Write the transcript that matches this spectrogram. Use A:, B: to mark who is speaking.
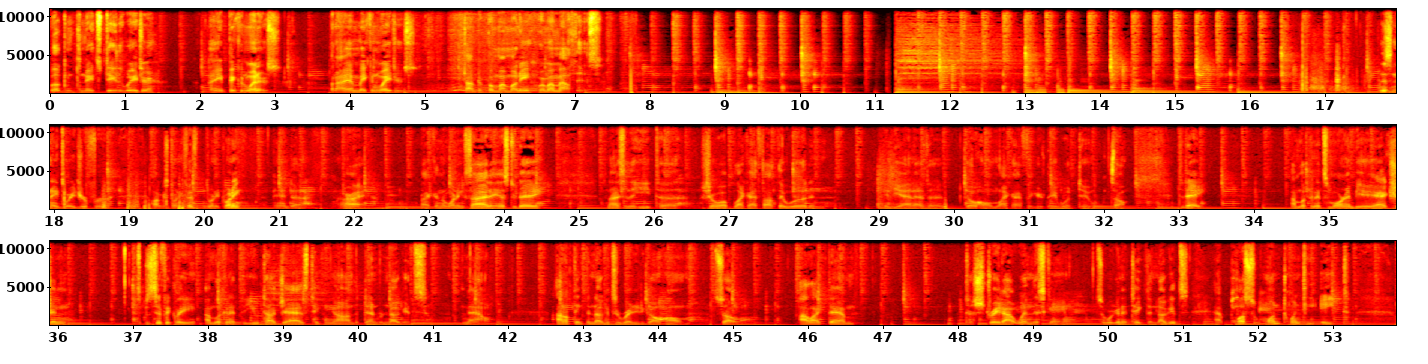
A: Welcome to Nate's Daily Wager. I ain't picking winners, but I am making wagers. Time to put my money where my mouth is. This is Nate's Wager for August 25th, 2020. And, uh, alright, back in the winning side yesterday. Nice of the Heat to show up like I thought they would, and Indiana to go home like I figured they would too. So, today, I'm looking at some more NBA action. Specifically, I'm looking at the Utah Jazz taking on the Denver Nuggets. Now, I don't think the Nuggets are ready to go home. So, I like them to straight out win this game. So, we're going to take the Nuggets at plus 128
